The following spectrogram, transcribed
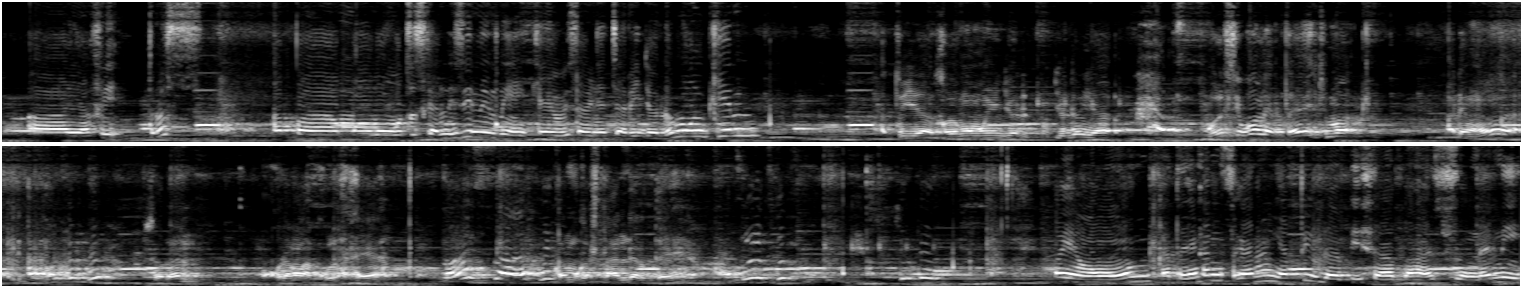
Uh, ya, Vi. Terus apa mau memutuskan di sini nih? Kayak misalnya cari jodoh mungkin? Ya kalau ngomongin jodoh, jodoh ya boleh sih boleh teh cuma ada yang mau nggak gitu mah soalnya kurang laku lah ya Masa? kan muka standar teh Oh ya ngomong, katanya kan sekarang Yapi udah bisa bahasa Sunda nih.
